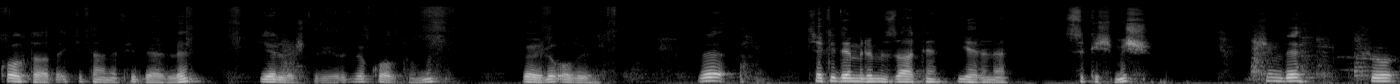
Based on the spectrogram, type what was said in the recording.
Koltuğa da iki tane fiberli yerleştiriyoruz ve koltuğumuz böyle oluyor. Ve çeki demirimiz zaten yerine sıkışmış. Şimdi şu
